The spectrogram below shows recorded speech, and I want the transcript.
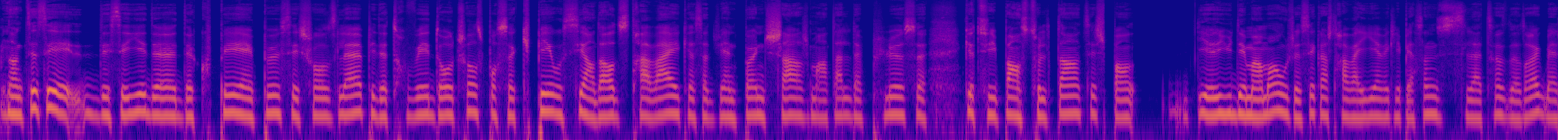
Donc, tu sais, c'est d'essayer de, de, couper un peu ces choses-là, puis de trouver d'autres choses pour s'occuper aussi en dehors du travail, que ça ne devienne pas une charge mentale de plus, que tu y penses tout le temps. Tu sais, je pense, il y a eu des moments où je sais quand je travaillais avec les personnes utilisatrices de drogue, ben,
